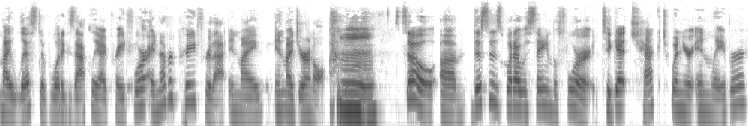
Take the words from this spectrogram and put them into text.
my list of what exactly I prayed for, I never prayed for that in my in my journal. Mm. so um, this is what I was saying before: to get checked when you're in labor,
